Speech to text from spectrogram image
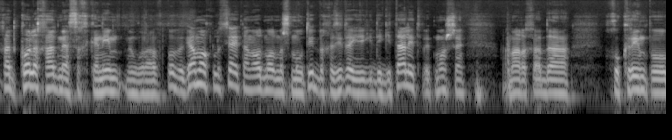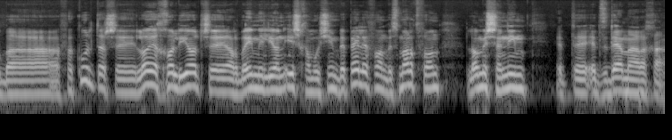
אחד, כל אחד מהשחקנים מעורב פה, וגם האוכלוסייה הייתה מאוד מאוד משמעותית בחזית הדיגיטלית, וכמו שאמר אחד ה... חוקרים פה בפקולטה, שלא יכול להיות ש-40 מיליון איש חמושים בפלאפון, בסמארטפון, לא משנים את, את שדה המערכה.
